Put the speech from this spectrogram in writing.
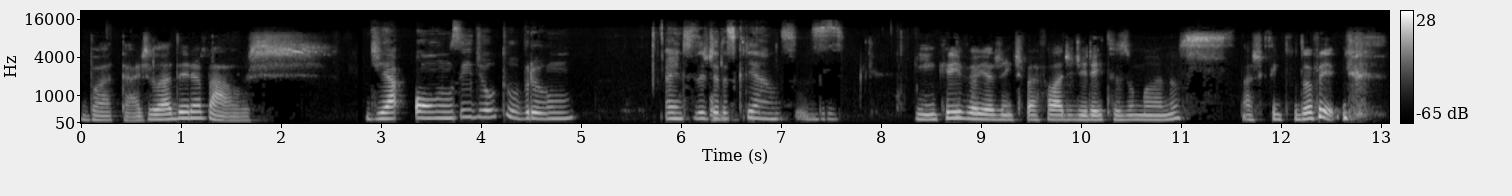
Boa tarde, Ladeira Bausch. Dia 11 de outubro, antes do Dia das Crianças. E incrível, e a gente vai falar de direitos humanos. Acho que tem tudo a ver.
